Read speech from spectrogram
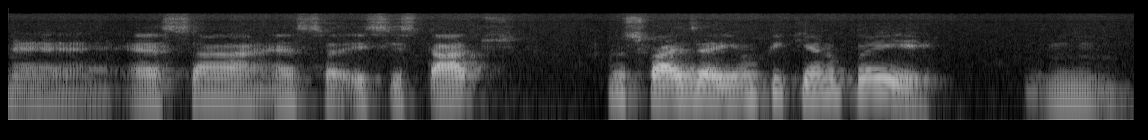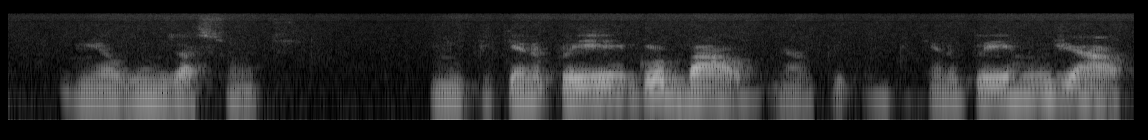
é, essa, essa, esse status nos faz aí um pequeno player em, em alguns assuntos. Um pequeno player global, né? um pequeno player mundial.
